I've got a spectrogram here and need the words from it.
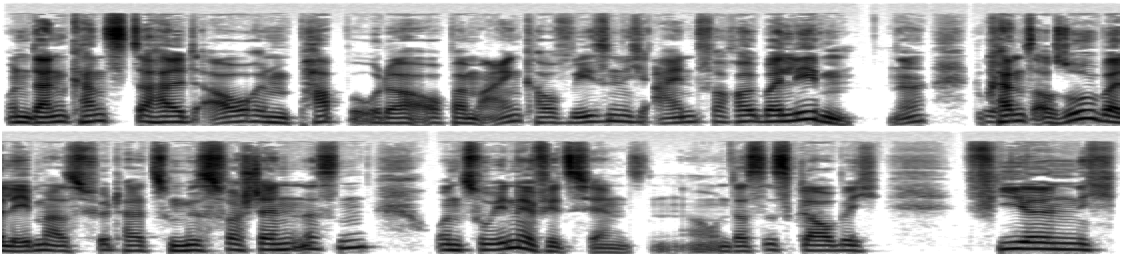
Und dann kannst du halt auch im Pub oder auch beim Einkauf wesentlich einfacher überleben. Ne? Du Ja. kannst auch so überleben, aber es führt halt zu Missverständnissen und zu Ineffizienzen. Ne? Und das ist, glaube ich, vielen nicht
